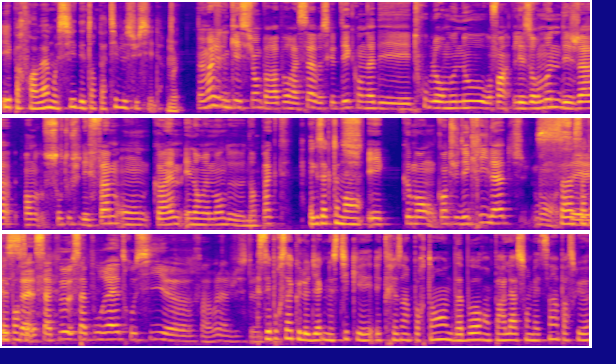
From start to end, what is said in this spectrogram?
et parfois même aussi des tentatives de suicide. Mais moi, j'ai une question par rapport à ça, parce que dès qu'on a des troubles hormonaux, enfin, les hormones déjà, en- surtout chez les femmes, ont quand même énormément d'impact. Exactement. Et comment, quand tu décris là, tu- bon, Ça- fait penser. Ça, ça peut, ça pourrait être aussi, euh, enfin voilà, juste. euh, C'est pour ça que le diagnostic est, est très important. D'abord, en parler à son médecin parce que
